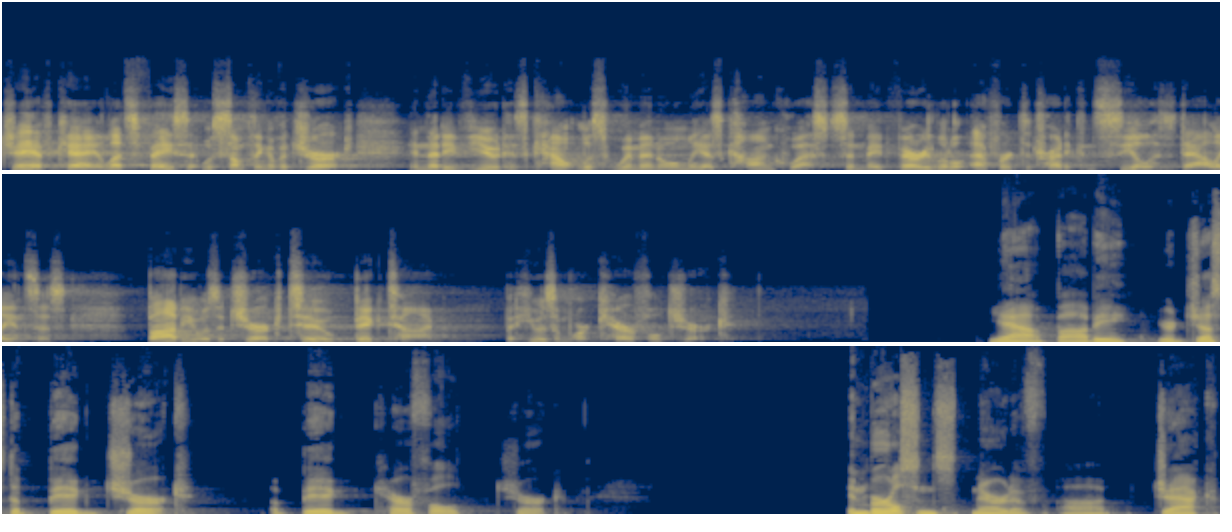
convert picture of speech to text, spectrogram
JFK, let's face it, was something of a jerk in that he viewed his countless women only as conquests and made very little effort to try to conceal his dalliances. Bobby was a jerk too, big time, but he was a more careful jerk. Yeah, Bobby, you're just a big jerk. A big, careful jerk. In Burleson's narrative, uh, Jack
